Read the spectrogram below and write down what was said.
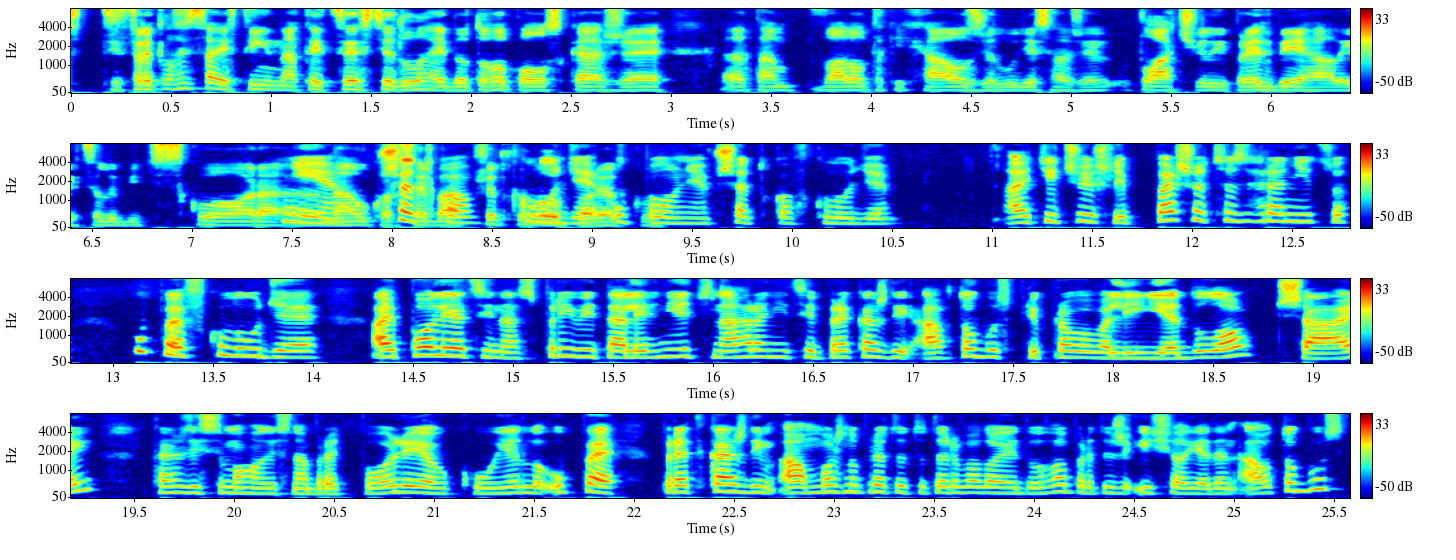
stretol si sa aj s tým na tej ceste dlhej do toho Polska, že e, tam vládol taký chaos, že ľudia sa že tlačili, predbiehali, chceli byť skôr Nie, na úkor všetko seba. Všetko v kľude, v úplne všetko v kľude. Aj ti, čo išli pešo cez hranicu, úplne v kľude. Aj Poliaci nás privítali hneď na hranici, pre každý autobus pripravovali jedlo, čaj, každý si mohol ísť nabrať polievku, jedlo úplne pred každým, a možno preto to trvalo aj dlho, pretože išiel jeden autobus,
